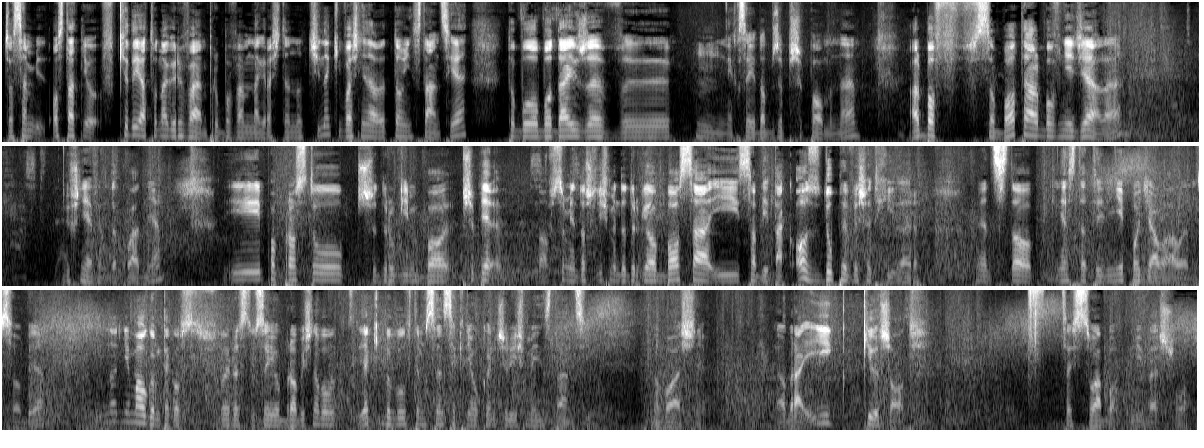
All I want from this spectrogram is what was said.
Czasami, ostatnio, kiedy ja to nagrywałem, próbowałem nagrać ten odcinek i właśnie nawet tą instancję, to było bodajże w, hmm, jak sobie dobrze przypomnę, albo w sobotę, albo w niedzielę. Już nie wiem dokładnie. I po prostu przy drugim, bo przy no w sumie doszliśmy do drugiego bossa i sobie tak, o z dupy wyszedł healer. Więc to niestety nie podziałałem sobie. No nie mogłem tego po prostu sobie obrobić, no bo jaki by był w tym sens, jak nie ukończyliśmy instancji. No właśnie. Dobra, i killshot. Coś słabo mi weszło.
